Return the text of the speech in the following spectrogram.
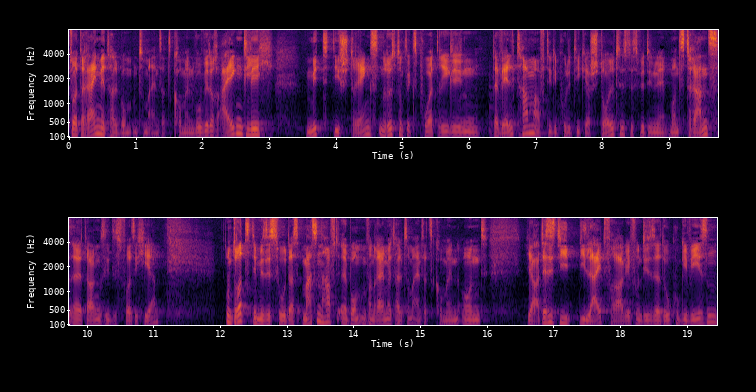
dort Rheinmetallbomben zum Einsatz kommen, wo wir doch eigentlich mit die strengsten Rüstungsexportregeln der Welt haben, auf die die Politik ja stolz ist. Das wird eine Monstranz, äh, tragen sie das vor sich her. Und trotzdem ist es so, dass massenhaft äh, Bomben von Rheinmetall zum Einsatz kommen. Und ja, das ist die, die Leitfrage von dieser Doku gewesen.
